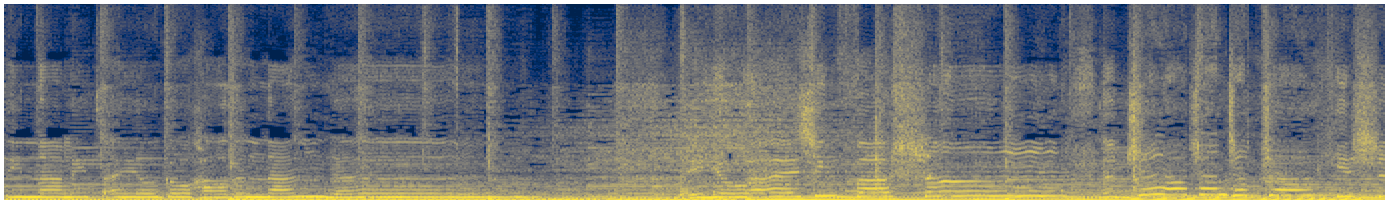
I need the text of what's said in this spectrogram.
底哪里才有够好的男人？没有爱情发生，只要站着就已释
